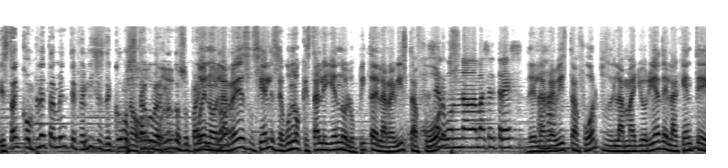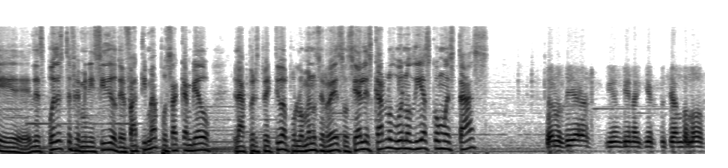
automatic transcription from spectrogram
están completamente felices de cómo se está gobernando su país. Bueno, ¿no? las redes sociales, según lo que está leyendo Lupita de la revista Forbes, Según nada más el 3. de la revista Forbes, pues, la mayoría de la gente, después de este feminicidio de Fátima, pues ha cambiado la perspectiva, por lo menos en redes sociales. Carlos, buenos días, ¿cómo estás? Buenos días, bien, bien aquí escuchándolos.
